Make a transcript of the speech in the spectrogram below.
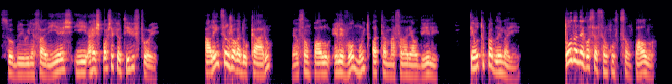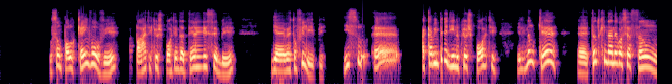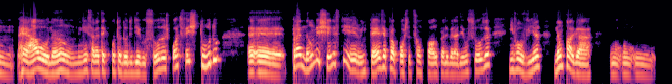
sobre William Farias e a resposta que eu tive foi: além de ser um jogador caro, né, o São Paulo elevou muito o patamar salarial dele, tem outro problema aí toda negociação com o São Paulo, o São Paulo quer envolver a parte que o Sport ainda tem a receber de Everton Felipe. Isso é acaba impedindo, porque o Sport ele não quer. É, tanto que na negociação real ou não, ninguém sabe até que contador de Diego Souza, o Sport fez tudo é, é, para não mexer nesse dinheiro. Em tese, a proposta de São Paulo para liberar Diego Souza envolvia não pagar o, o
